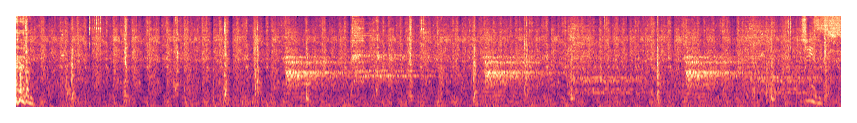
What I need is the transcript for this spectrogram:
Jesus.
